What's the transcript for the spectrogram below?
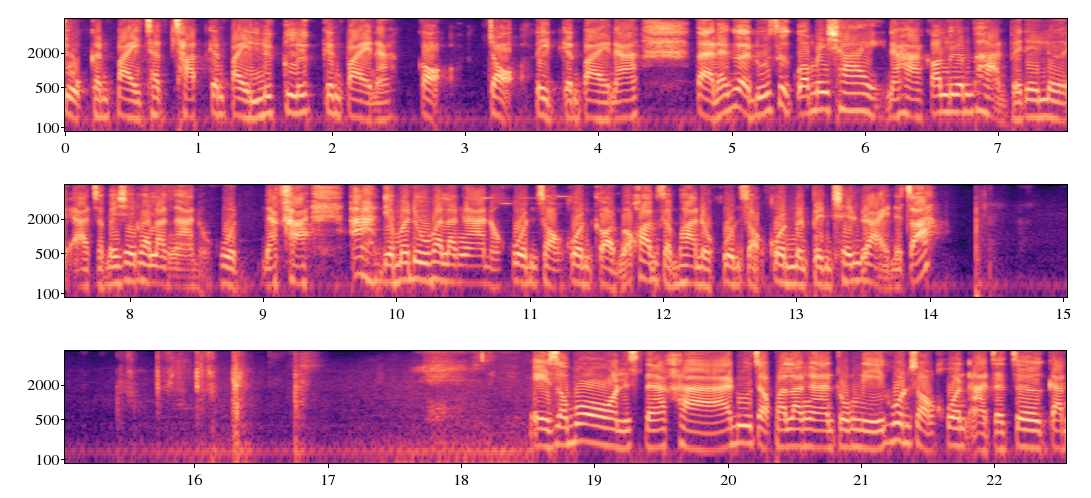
จุกๆกันไป ชัดๆกันไปลึกๆกันไปนะเกาะเจาะติดกันไปนะ แต่ถ้าเกิดรู้สึกว่าไม่ใช่นะคะ ก็เลื่อนผ่านไปได้เลย อาจจะไม่ใช่พลังงานของคุณนะคะอะเดี๋ยวมาดูพลังงานของคุณสองคนก่อนว่าความสัมพันธ์ของคุณสองคนมันเป็นเช่นไรนะจ๊ะ เอซบอนส์นะคะ ดูจากพลังงานตรงนี้คุณสองคนอาจจะเจอกัน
